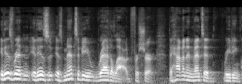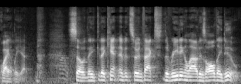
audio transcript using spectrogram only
It is written. It is is meant to be read aloud for sure. They haven't invented reading quietly yet. So they, they can't. So in fact, the reading aloud is all they do.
